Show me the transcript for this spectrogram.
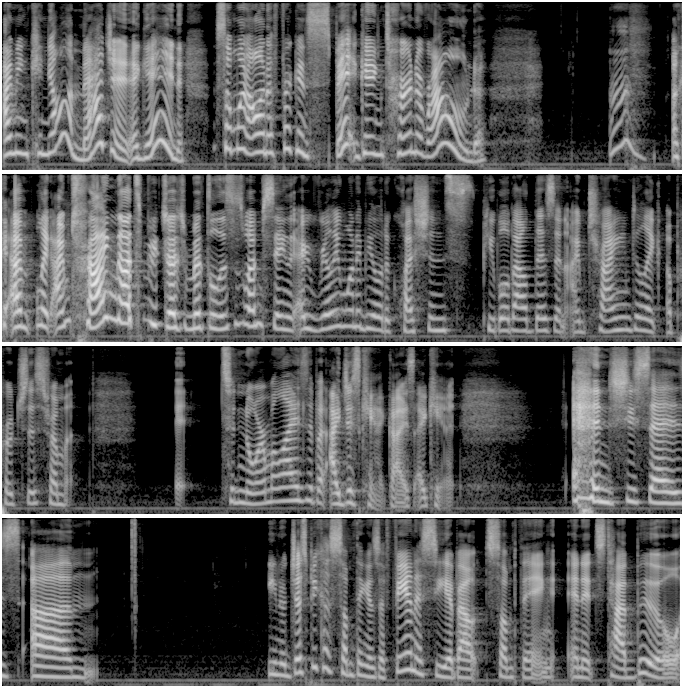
I mean, can y'all imagine again someone on a freaking spit getting turned around? Mm, Okay, I'm like I'm trying not to be judgmental. This is what I'm saying. Like, I really want to be able to question people about this, and I'm trying to like approach this from eh, to normalize it, but I just can't, guys. I can't. And she says, um, you know, just because something is a fantasy about something and it's taboo,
